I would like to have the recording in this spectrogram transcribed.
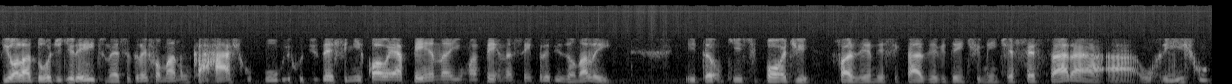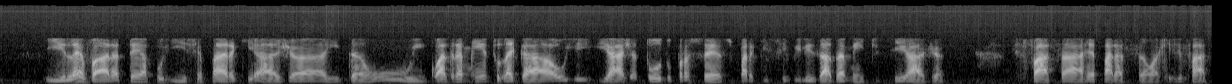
violador de direitos, né? se transformar num carrasco público de definir qual é a pena e uma pena sem previsão na lei. Então, que se pode fazer nesse caso, evidentemente, é cessar a, a, o risco e levar até a polícia para que haja, então, o enquadramento legal e, e haja todo o processo para que civilizadamente se haja, se faça a reparação àquele fato.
